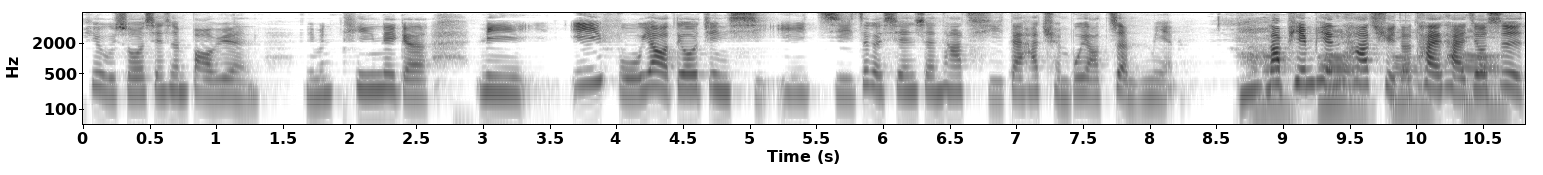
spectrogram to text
譬如说先生抱怨，你们听那个你衣服要丢进洗衣机，这个先生他期待他全部要正面，那偏偏他娶的太太就是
